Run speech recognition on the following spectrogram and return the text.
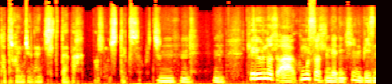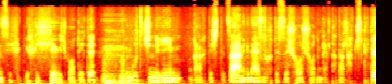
тодорхой хэмжээнд амжилттай байх боломжтой гэсэн үг гэж. Тэгэхээр ер нь бол хүмүүс бол ингээд нэг хин бизнес эрхэллээ гэж бодъё те. Тэнгүүт чинь нэг ийм гаргадаг шүү дээ. За нэг найз нөхдөсөө шууд шууд ингээд татаал авчдаг те.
